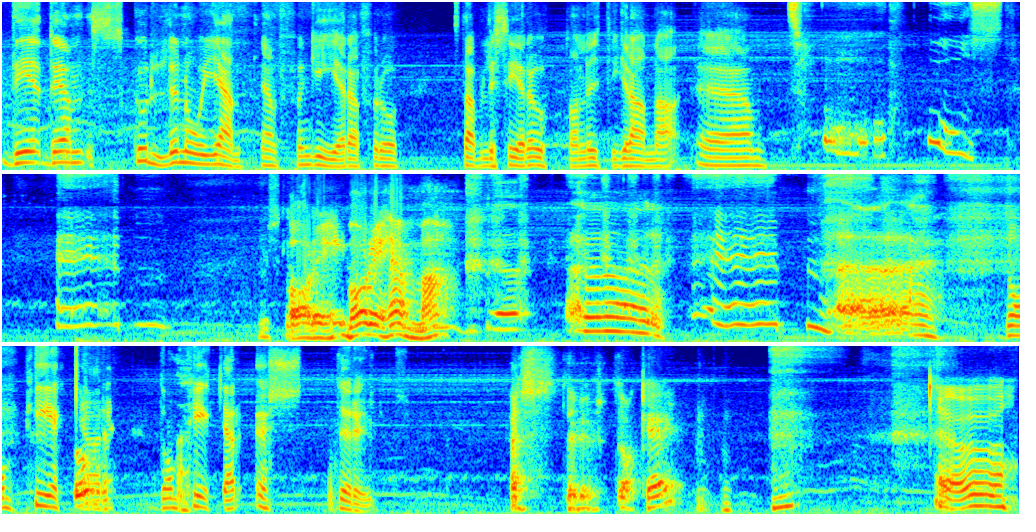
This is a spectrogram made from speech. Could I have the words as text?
det, den skulle nog egentligen fungera för att stabilisera upp dem lite granna. Eh, Ta oss hem. Var är, var är hemma? De, pekar, de pekar österut. Österut, okej. Ja,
